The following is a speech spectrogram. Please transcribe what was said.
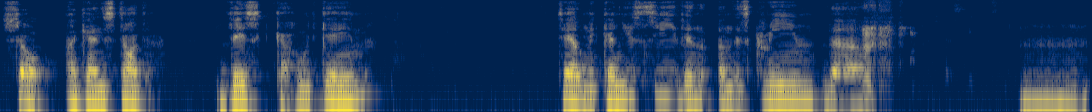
So I can start this Kahoot game. Tell me, can you see the, on the screen the Mm,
